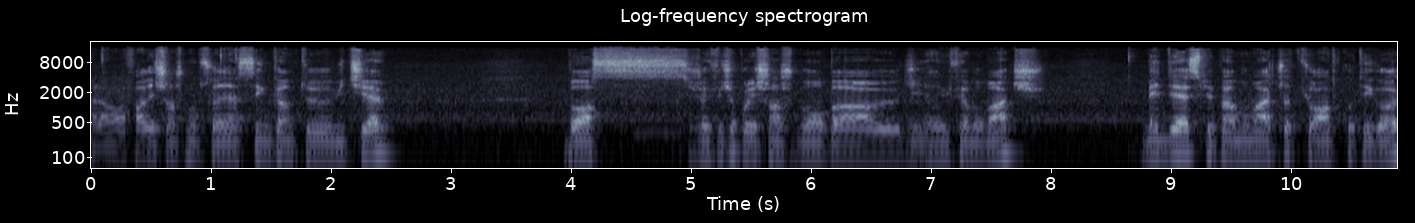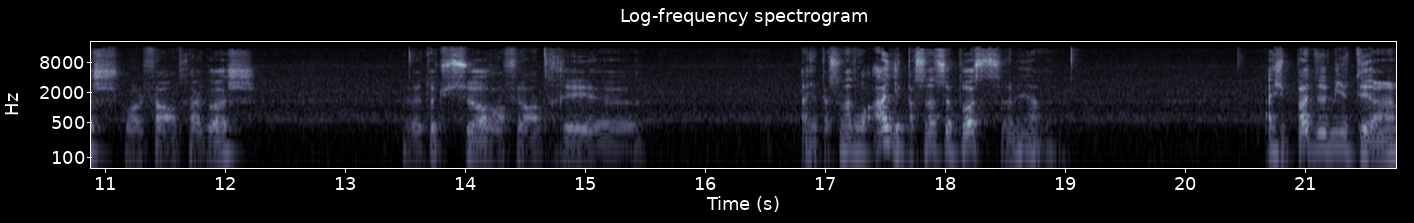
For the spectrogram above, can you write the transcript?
Alors on va faire des changements parce qu'on est à 58ème. Bon, je vais réfléchir pour les changements. Bah, euh, il fait bon match. Mendes fait pas bon match. Toi, tu rentres côté gauche. On va le faire rentrer à gauche. Euh, toi, tu sors, on fait rentrer. Euh... Ah, il a personne à droite. Ah, il a personne à ce poste. Ah, merde. Ah, j'ai pas de milieu de terrain.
